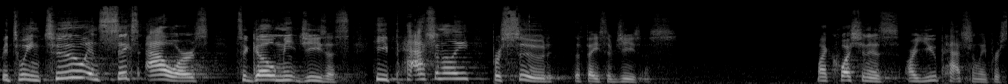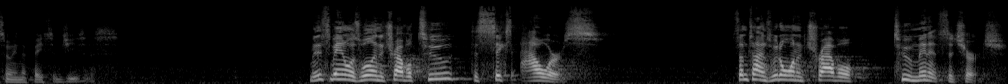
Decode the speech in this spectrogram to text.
between two and six hours to go meet Jesus. He passionately pursued the face of Jesus. My question is are you passionately pursuing the face of Jesus? I mean, this man was willing to travel two to six hours. Sometimes we don't want to travel two minutes to church.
